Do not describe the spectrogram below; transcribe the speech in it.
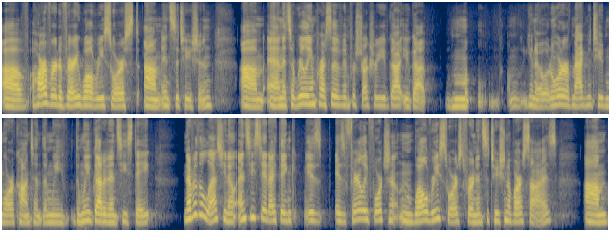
of Harvard, a very well-resourced um, institution. Um, And it's a really impressive infrastructure you've got. You've got, um, you know, an order of magnitude more content than we, than we've got at NC State. Nevertheless, you know, NC State, I think, is, is fairly fortunate and well-resourced for an institution of our size, um,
